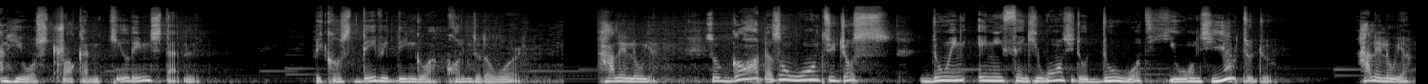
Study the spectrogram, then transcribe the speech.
And he was struck and killed instantly because David didn't go according to the word. Hallelujah. So God doesn't want you just doing anything, He wants you to do what He wants you to do. Hallelujah.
